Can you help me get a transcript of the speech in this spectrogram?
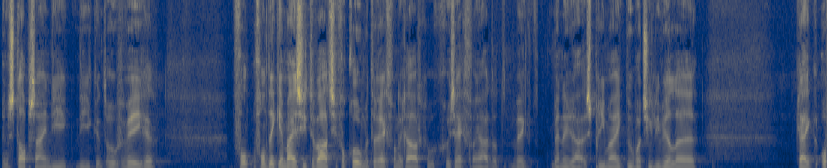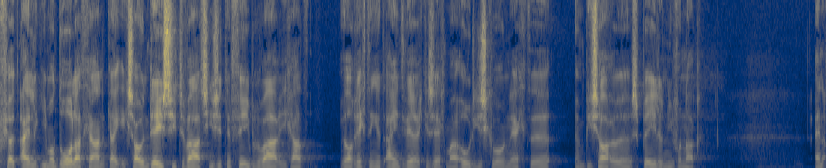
een stap zijn die, die je kunt overwegen. Vond, vond ik in mijn situatie volkomen terecht van de raad gezegd van ja, dat ben, ik, ben ja, is prima. Ik doe wat jullie willen. Kijk, of je uiteindelijk iemand door laat gaan. Kijk, ik zou in deze situatie, je zit in februari, je gaat wel richting het eind werken, zeg maar. Oh, die is gewoon echt eh, een bizarre speler nu voor NAC. En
